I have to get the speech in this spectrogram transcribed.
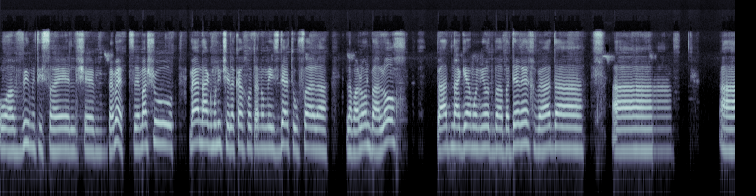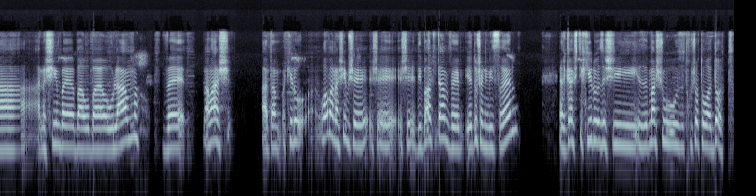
אוהבים את ישראל, שהם באמת, זה משהו, מהנהג מונית שלקח אותנו משדה התעופה למלון בהלוך, ועד נהגי המוניות בדרך, ועד ה- ה- האנשים בא- באולם, וממש, אתה, כאילו, רוב האנשים ש, ש, שדיברתי איתם והם ידעו שאני מישראל, הרגשתי כאילו איזושהי, איזה משהו, זה תחושות אוהדות.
